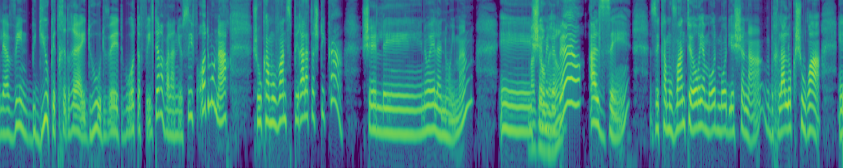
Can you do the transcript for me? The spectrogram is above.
להבין בדיוק את חדרי ההדהוד ואת בועות הפילטר, אבל אני אוסיף עוד מונח, שהוא כמובן ספירלת השתיקה של אה, נואלה נוימן. אה, מה זה אומר? שמדבר על זה, זה כמובן תיאוריה מאוד מאוד ישנה, ובכלל לא קשורה אה,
